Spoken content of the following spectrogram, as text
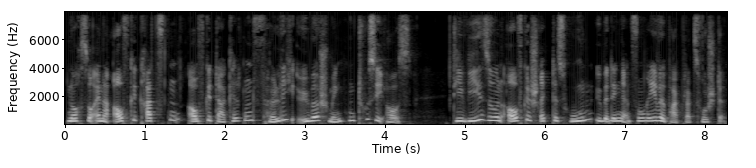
noch so einer aufgekratzten, aufgedackelten, völlig überschminkten Tussi aus, die wie so ein aufgeschrecktes Huhn über den ganzen Rewe-Parkplatz huschte.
